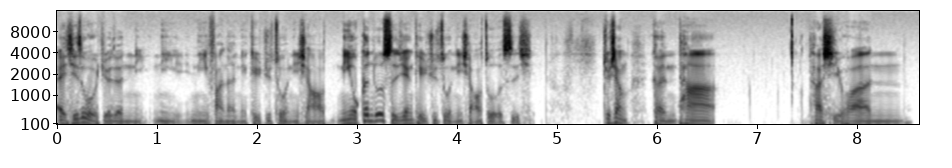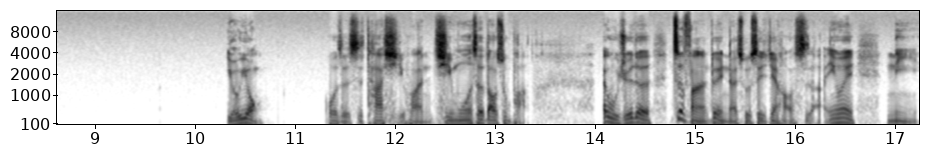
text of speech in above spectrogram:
哎，其实我觉得你你你反而你可以去做你想要，你有更多时间可以去做你想要做的事情。就像可能他他喜欢。”游泳，或者是他喜欢骑摩托车到处跑，哎，我觉得这反而对你来说是一件好事啊，因为你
